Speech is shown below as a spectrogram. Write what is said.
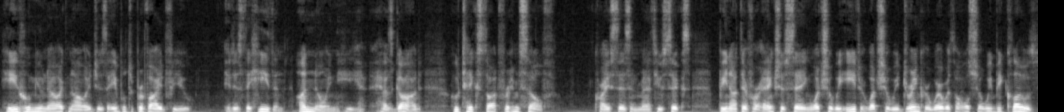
He whom you now acknowledge is able to provide for you. It is the heathen, unknowing he has God, who takes thought for himself. Christ says in Matthew 6, Be not therefore anxious, saying, What shall we eat, or what shall we drink, or wherewithal shall we be clothed?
